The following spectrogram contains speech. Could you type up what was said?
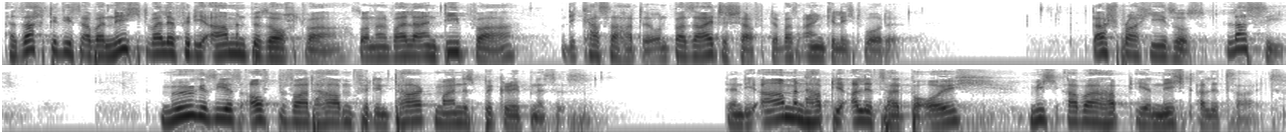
Er sagte dies aber nicht, weil er für die Armen besorgt war, sondern weil er ein Dieb war und die Kasse hatte und beiseite schaffte, was eingelegt wurde. Da sprach Jesus, lass sie, möge sie es aufbewahrt haben für den Tag meines Begräbnisses. Denn die Armen habt ihr alle Zeit bei euch, mich aber habt ihr nicht alle Zeit.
